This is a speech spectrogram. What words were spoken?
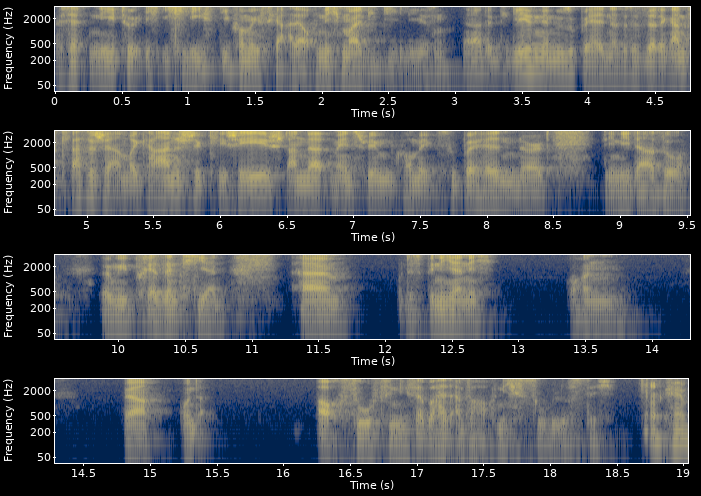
Ich sag, nee, du, ich, ich lese die Comics ja alle auch nicht mal, die die lesen. Ja, die lesen ja nur Superhelden. Also das ist ja der ganz klassische amerikanische Klischee, Standard, Mainstream-Comic, Superhelden-Nerd, den die da so irgendwie präsentieren. Ähm, und das bin ich ja nicht. Und ja, und auch so finde ich es aber halt einfach auch nicht so lustig. Okay.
